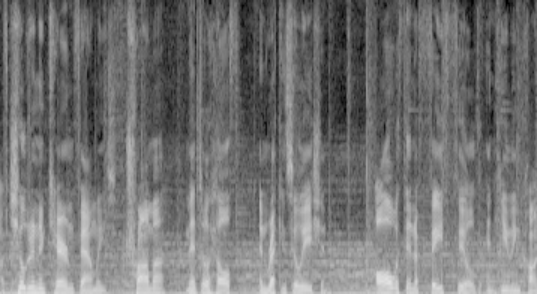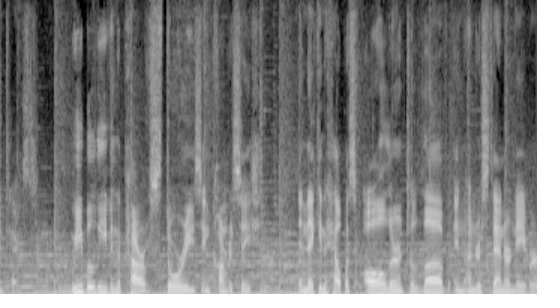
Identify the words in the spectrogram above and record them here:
of children and care and families, trauma, mental health, and reconciliation, all within a faith filled and healing context. We believe in the power of stories and conversation, and they can help us all learn to love and understand our neighbor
